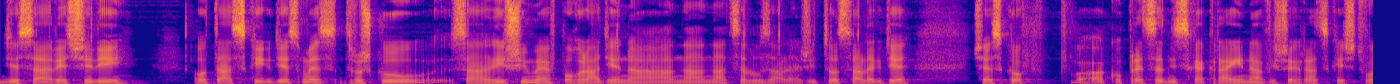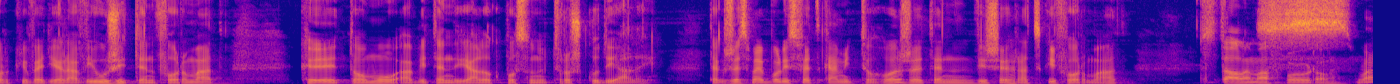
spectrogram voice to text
kde sa riešili otázky, kde sme trošku sa líšime v pohľade na, na, na celú záležitosť, ale kde Česko ako predsednícka krajina Vyšehradskej štvorky vedela využiť ten formát k tomu, aby ten dialog posunul trošku ďalej. Takže sme boli svedkami toho, že ten vyšehradský formát stále má svoju rolu. Má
